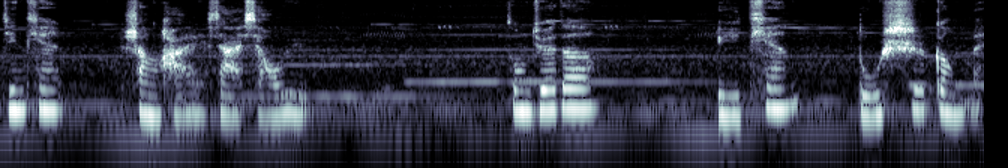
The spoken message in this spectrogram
今天上海下小雨，总觉得雨天读诗更美。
